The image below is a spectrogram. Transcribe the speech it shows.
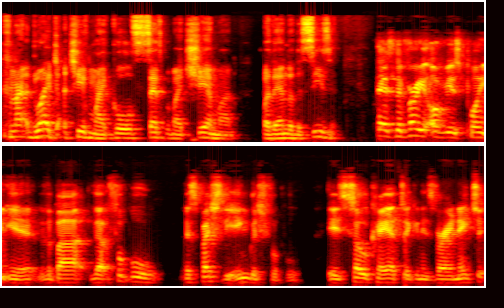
can I do I achieve my goals set by my chairman by the end of the season. There's the very obvious point here about that football, especially English football, is so chaotic in its very nature.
